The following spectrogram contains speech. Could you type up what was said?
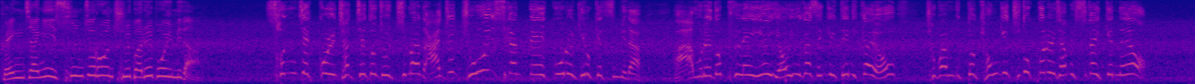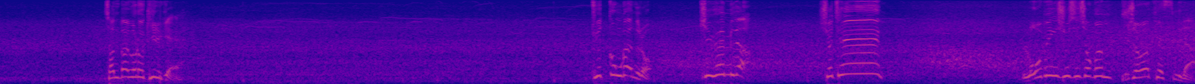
굉장히 순조로운 출발을 보입니다. 선제골 자체도 좋지만 아주 좋은 시간대에 골을 기록했습니다. 아무래도 플레이에 여유가 생길 테니까요. 초반부터 경기 주도권을 잡을 수가 있겠네요. 전방으로 길게 뒷공간으로 기회입니다. 슈팅! 로빙 슛이 조금 부정확했습니다.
